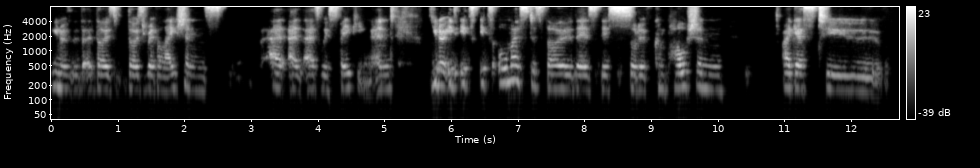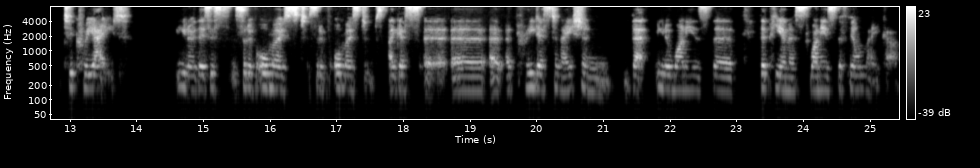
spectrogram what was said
you know, th- those those revelations as, as, we're speaking, and you know, it, it's it's almost as though there's this sort of compulsion, I guess, to to create you know there's this sort of almost sort of almost i guess a, a, a, predestination that you know one is the the pianist one is the filmmaker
